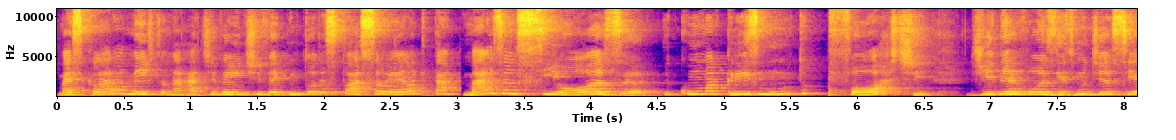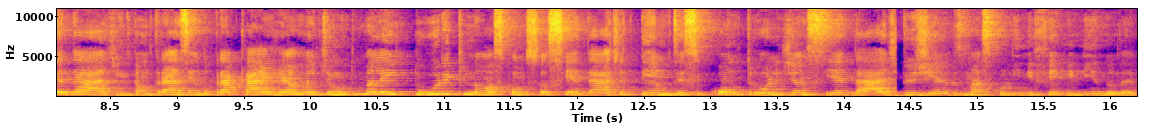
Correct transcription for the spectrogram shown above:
mas claramente na narrativa a gente vê que em toda situação é ela que está mais ansiosa e com uma crise muito forte de nervosismo, de ansiedade. Então, trazendo para cá, é realmente muito uma leitura que nós, como sociedade, temos esse controle de ansiedade dos gêneros masculino e feminino, né?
